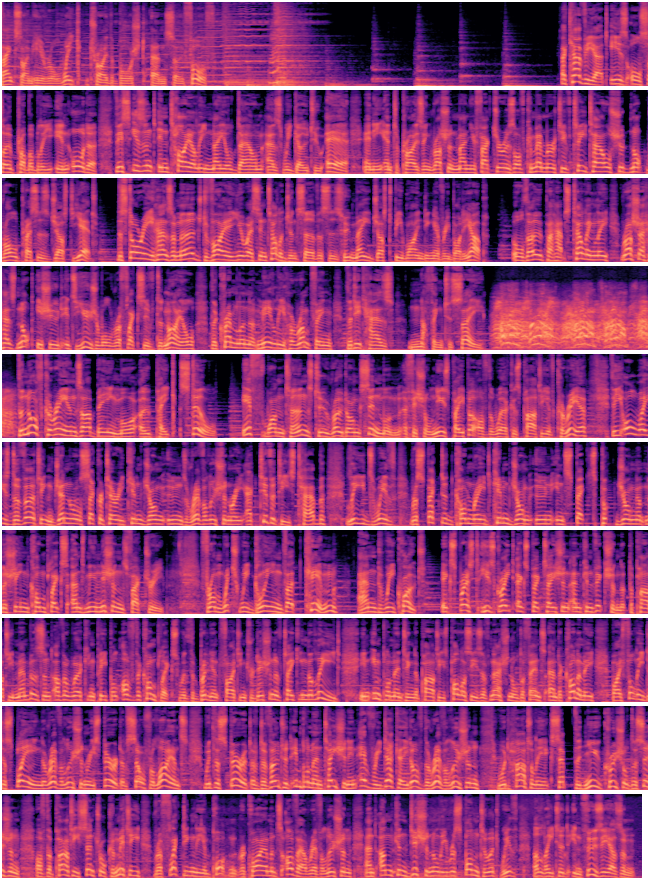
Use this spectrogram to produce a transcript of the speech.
Thanks, I'm here all week. Try the borscht and so forth. A caveat is also probably in order. This isn't entirely nailed down as we go to air. Any enterprising Russian manufacturers of commemorative tea towels should not roll presses just yet. The story has emerged via US intelligence services, who may just be winding everybody up. Although, perhaps tellingly, Russia has not issued its usual reflexive denial, the Kremlin merely harumphing that it has nothing to say. The North Koreans are being more opaque still. If one turns to Rodong Sinmun, official newspaper of the Workers' Party of Korea, the always diverting General Secretary Kim Jong un's Revolutionary Activities tab leads with Respected Comrade Kim Jong un inspects Pukjung Machine Complex and Munitions Factory, from which we glean that Kim, and we quote, expressed his great expectation and conviction that the party members and other working people of the complex, with the brilliant fighting tradition of taking the lead in implementing the party's policies of national defence and economy by fully displaying the revolutionary spirit of self reliance with the spirit of devoted implementation in every decade of the revolution, would heartily accept the new crucial decision of the party Central Committee reflecting the important requirements of our revolution and unconditionally respond to it it with elated enthusiasm.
